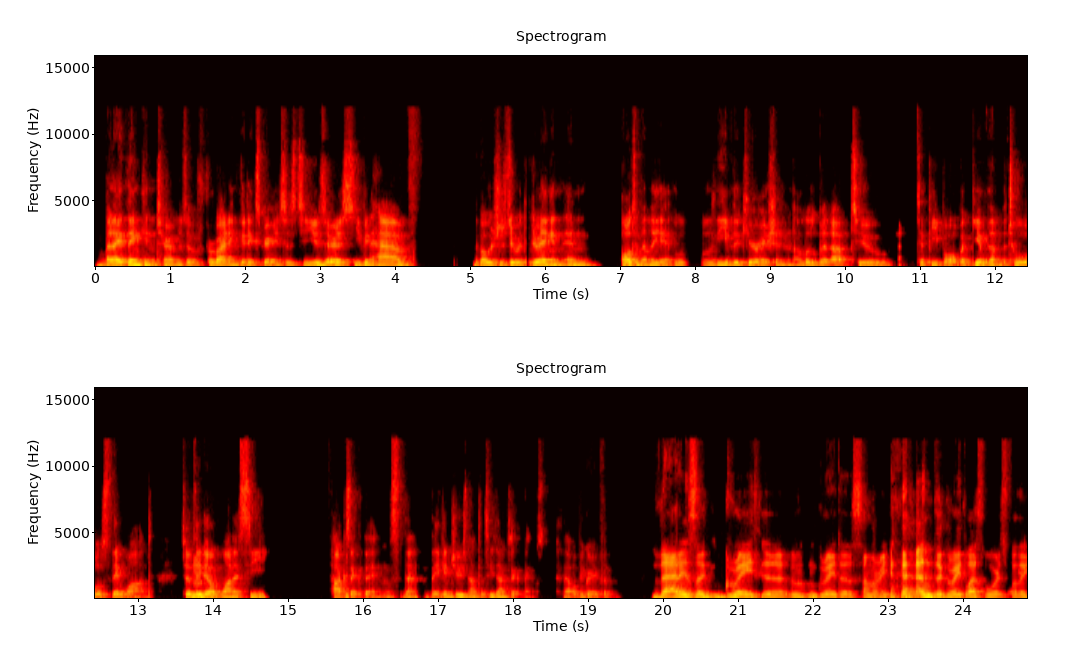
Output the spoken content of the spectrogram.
but I think in terms of providing good experiences to users, you can have the publishers do what they're doing and, and ultimately leave the curation a little bit up to to people, but give them the tools they want. So if mm-hmm. they don't want to see toxic things, then they can choose not to see toxic things. That will be great for them. That is a great, uh, great uh, summary and the great last words for the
